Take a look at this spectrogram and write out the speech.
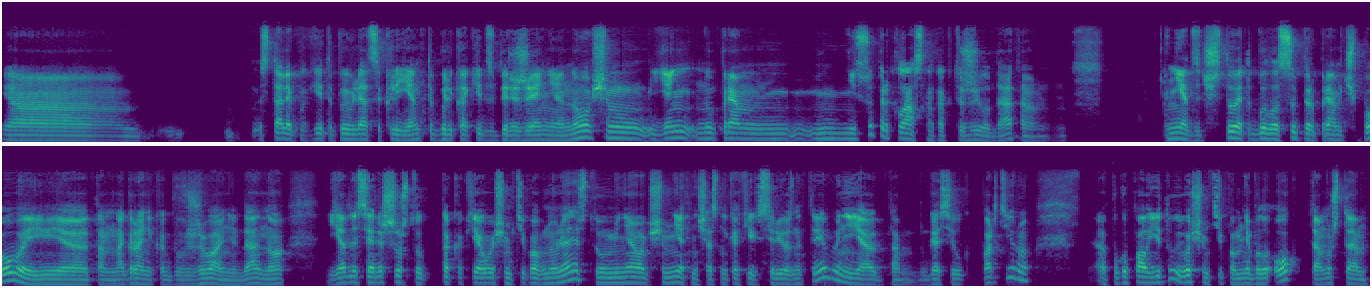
Я стали какие-то появляться клиенты, были какие-то сбережения. Ну, в общем, я, ну, прям не супер классно как-то жил, да, там. Нет, зачастую это было супер прям чипово и э, там на грани как бы выживания, да, но я для себя решил, что так как я, в общем, типа обнуляюсь, то у меня, в общем, нет сейчас никаких серьезных требований. Я там гасил квартиру, э, покупал еду, и, в общем, типа мне было ок, потому что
